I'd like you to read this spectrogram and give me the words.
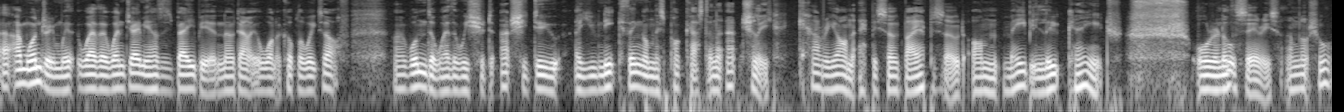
Uh, I'm wondering whether when Jamie has his baby, and no doubt he'll want a couple of weeks off, I wonder whether we should actually do a unique thing on this podcast and actually carry on episode by episode on maybe Luke Cage or another series. I'm not sure.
